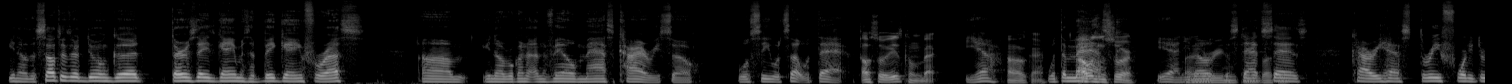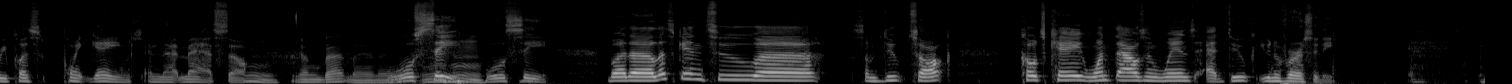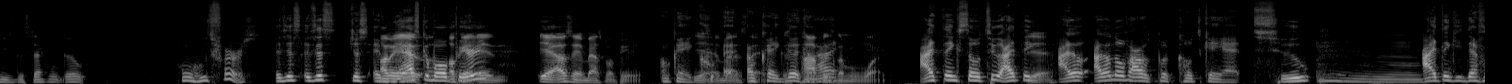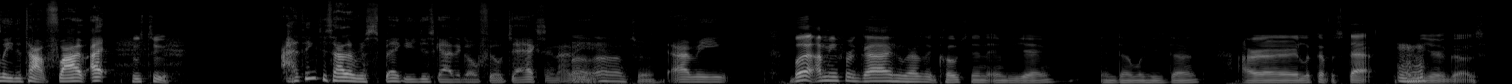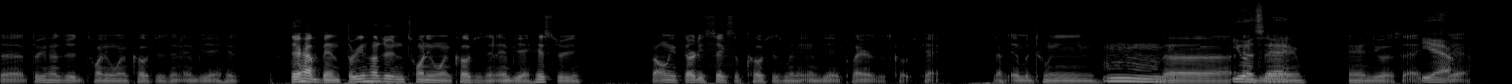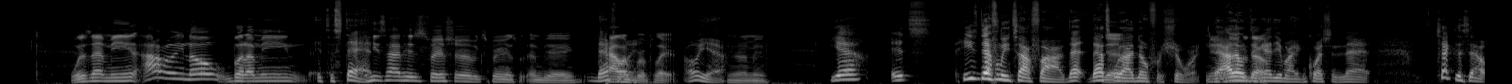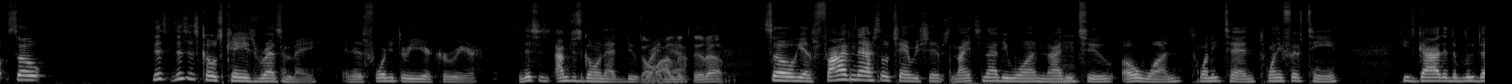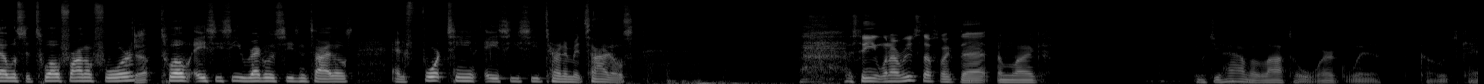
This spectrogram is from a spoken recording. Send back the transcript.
you know, the Celtics are doing good. Thursday's game is a big game for us. Um, you know, we're going to unveil Mass Kyrie, so we'll see what's up with that. also he is coming back. Yeah, Oh, okay. with the mask. I wasn't sure. Yeah, I you know the stat says. that. Kyrie has three 43 plus point games in that mask. So Hmm, young Batman. eh? we'll see. Mhm. We'll see. But uh, let's get into uh, some Duke talk. Coach K, 1,000 wins at Duke University. He's the second goat. Oh, who's first? Is this is this just in I mean, basketball okay, period? and- yeah, I was saying basketball period. okay, Yeah, cool. I'm about to say, okay, good. Pop I, is number one. I think so too. I think Yeah. I don't I don't know if I would put Coach K at two. I think he's definitely the top five. I Who's two? I think just out of respect, you just got to go Phil Jackson. I Uh, mean, uh, true. I mean, But I mean, for a guy who hasn't coached in the NBA and done what he's done, I looked up a stat from a Mhm. year ago. It said 321 coaches in NBA his. There have been 321 coaches in NBA history, but only 36 have coached as many NBA players as Coach K. That's in between mm, the USA. NBA and USA. Yeah. Yeah. What does that mean? I don't really know, but I mean, it's a stat. he's had his fair share of experience with NBA Definitely. caliber players. oh yeah, You know what I mean? yeah. It's he's definitely top five. That that's what I know for sure. Yeah, I don't think doubt. anybody can question that. Check this out. So this this is Coach K's resume in his 43 year career, this is I'm just going at Duke Oh, right I now. looked it up. So he has five national championships 1991, Mm-hmm. 92, 01, 2010, 2015. He's guided the Blue Devils to 12 Final Fours, Yep. 12 ACC regular season titles, and 14 ACC tournament titles. See, when I read stuff like that, I'm like, but you have a lot to work with, Coach K.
